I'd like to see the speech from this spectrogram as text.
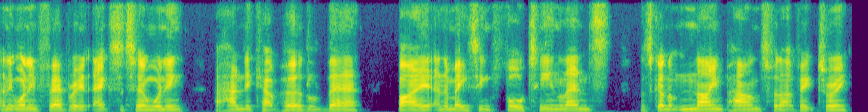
and it won in February at Exeter, winning a handicap hurdle there by an amazing 14 lengths. That's gone up nine pounds for that victory.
